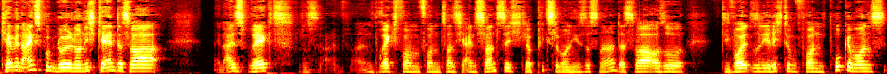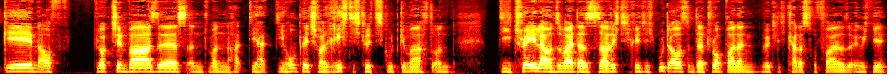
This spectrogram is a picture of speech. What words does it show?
Kevin 1.0 noch nicht kennt, das war ein altes Projekt, ein Projekt vom, von 2021, ich glaube Pixelmon hieß es, ne? Das war auch so, die wollten so in die Richtung von Pokémons gehen, auf Blockchain-Basis und man hat, die hat, die Homepage war richtig, richtig gut gemacht und die Trailer und so weiter, sah richtig, richtig gut aus und der Drop war dann wirklich katastrophal. Also irgendwelche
